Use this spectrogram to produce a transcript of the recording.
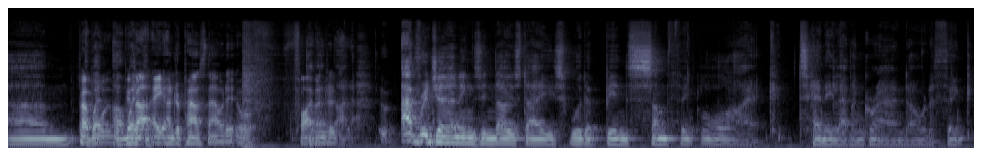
Um, but I went- would be about 800 pounds now, would it, or 500? average earnings in those days would have been something like 10, 11 grand, I would have think.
